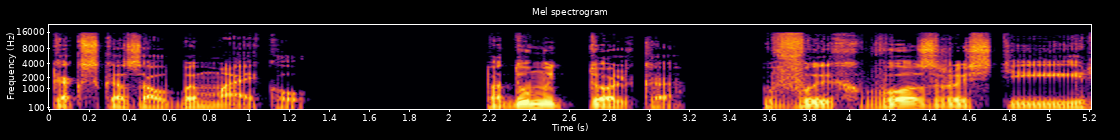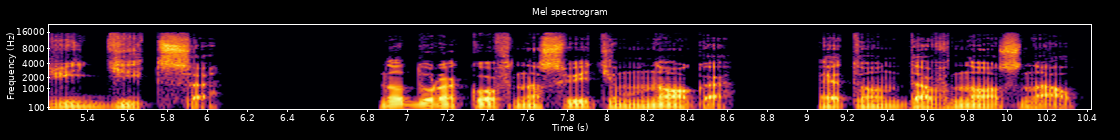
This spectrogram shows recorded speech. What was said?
как сказал бы Майкл. Подумать только, в их возрасте и рядиться. Но дураков на свете много, это он давно знал.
